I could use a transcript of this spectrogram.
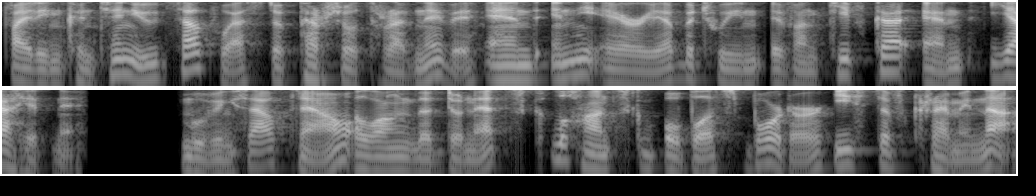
Fighting continued southwest of Pershotravneve and in the area between Ivankivka and Yahidne. Moving south now along the Donetsk Luhansk Oblast border east of Kreminna.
